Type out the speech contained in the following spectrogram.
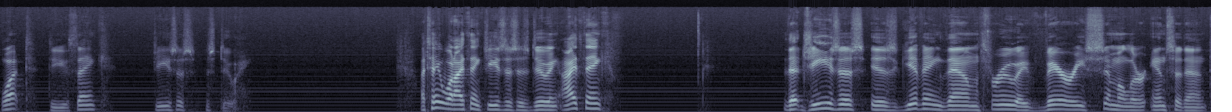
What do you think Jesus is doing? I tell you what I think Jesus is doing. I think that Jesus is giving them through a very similar incident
